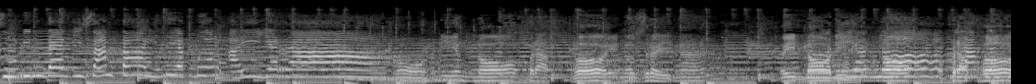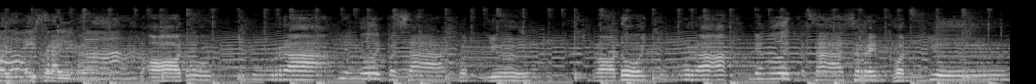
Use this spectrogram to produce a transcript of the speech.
สุรินทร์แดนอีสานใต้เรียกเมืองไอยารานอเนียงนอปรับเฮยนอใส่งาไอ้ยนอเนียงนอปรับเฮยนอใส่งาลอโดยยุงรายังเอ้ยภาษาคนยืนรอโดยยุงรายังเอ้ยภาษาเสรนคนยืน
